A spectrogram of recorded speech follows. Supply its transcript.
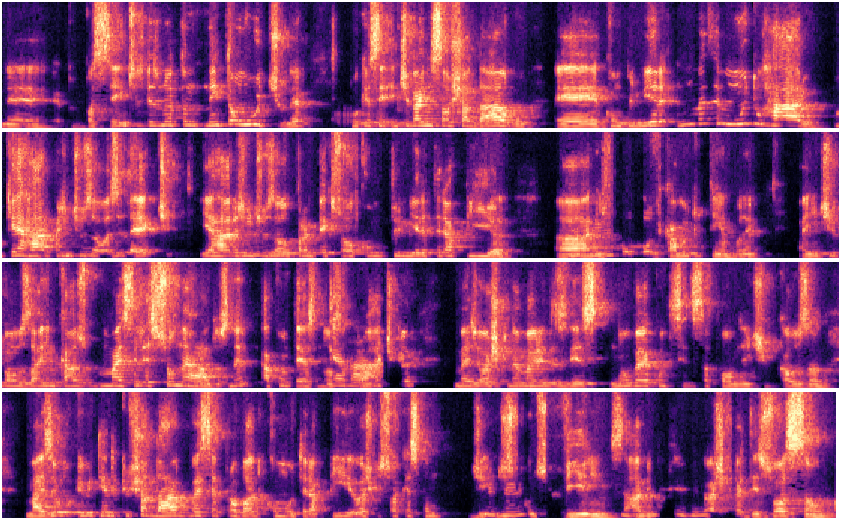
né, para o paciente, às vezes não é tão, nem tão útil, né? Porque assim, a gente vai iniciar o Xadago é, como primeira, mas é muito raro, porque é raro para a gente usar o Azilect e é raro a gente usar o Pramipexol como primeira terapia, uh, uhum. e, ou ficar muito tempo, né? a gente vai usar em casos mais selecionados, né? Acontece na nossa uhum. prática, mas eu acho que na maioria das vezes não vai acontecer dessa forma de a gente ficar usando. Mas eu, eu entendo que o chá d'água vai ser aprovado como terapia, eu acho que é só questão de, uhum. de estudos virem, sabe? Uhum. Eu acho que vai ter sua ação,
